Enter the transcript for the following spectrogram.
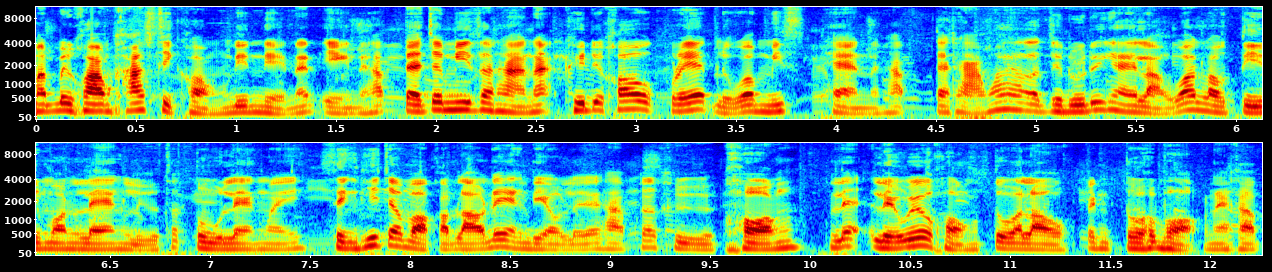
มันเป็นความคลาสสิกของ Lineage นั่นเองนะครับแต่จะมีสถานะ Critical Grade หรือว่า Miss Pan นะครับแต่ถามว่าเราจะดูได้ไงล่ะว่าเราตีมอนแรงหรือศัตรูแรงไหมสิ่งที่จะบอกกับเราได้อย่างเดียวเลยนะครับก็คือของและเลเวลของตัวเราเป็นตัวบอกนะครับ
